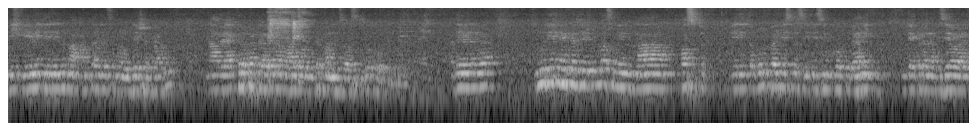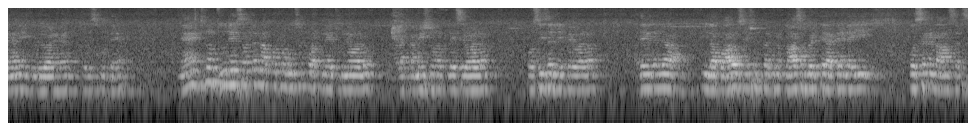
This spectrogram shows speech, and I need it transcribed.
మీకేమీ తెలియదు నాకు అంతా తెలుసున్న ఉద్దేశం కాదు. నా వ్యాఖ్యల పట్ల ఎవరైనా మాట్లాడి మన్నించవలసిందిగా కోరుతున్నాను అదేవిధంగా యూనియన్ ఎంటర్ చేయడంలో అసలు నా ఫస్ట్ నేను ఇంతకుముందు పనిచేసిన సిటీసీ కోర్టు కానీ ఇంకెక్కడైనా విజయవాడ కానీ గుడివాడ కానీ తెలుసుకుంటే. మ్యాక్సిమం జూనియర్స్ అంతా నా పక్కన కూర్చొని వర్క్ నేర్చుకునేవాళ్ళు. అలా కమిషన్ వర్క్ వేసేవాళ్ళం ప్రొసీజర్ చెప్పేవాళ్ళం. అదేవిధంగా ఇలా బారో సెషన్ తరఫున క్లాసులు పెడితే అటెండ్ అయ్యి question and answers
